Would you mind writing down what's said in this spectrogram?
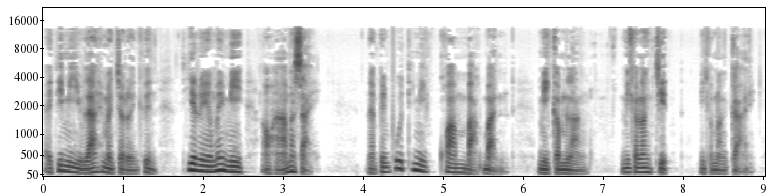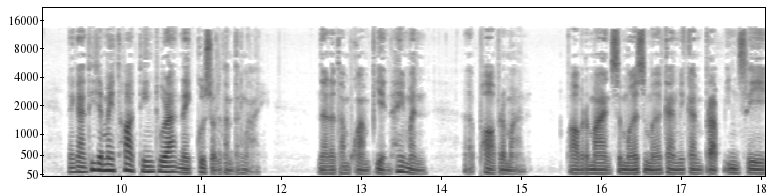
ไอ้ที่มีอยู่แล้วให้มันเจริญขึ้น ที่เรียงไม่มีเอาหามาใส่ นะเป็นผู้ที่มีความบากบัน่น มีกำลัง มีกำลังจิต มีกำลังกาย ในการที่จะไม่ทอดทิ้งธุระในกุศลธรรมทั้งหลายนะเราทำความเปลี่ยนให้มันพอประมาณ พอประมาณเสมอเสมอกันมีการปรับอินทรีย์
